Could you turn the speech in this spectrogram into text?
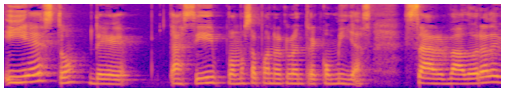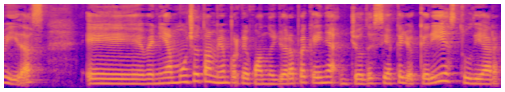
Y esto de, así vamos a ponerlo entre comillas, salvadora de vidas, eh, venía mucho también porque cuando yo era pequeña yo decía que yo quería estudiar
